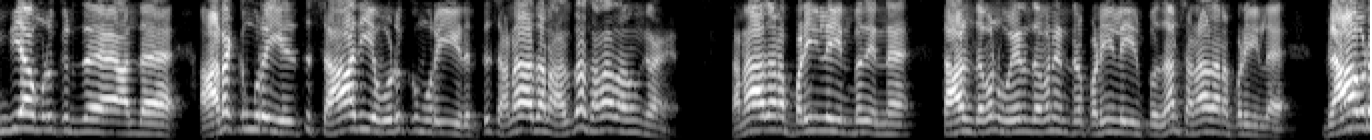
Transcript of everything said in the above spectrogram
இந்தியா முழுக்க இருந்த அந்த அடக்குமுறையை எடுத்து சாதிய ஒடுக்குமுறையை எடுத்து சனாதனம் அதுதான் சனாதனம்ங்கிறாங்க. சனாதன படிநிலை என்பது என்ன? தாழ்ந்தவன் உயர்ந்தவன் என்ற படிநிலை இருப்பதுதான் சனாதன படிநிலை. திராவிட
